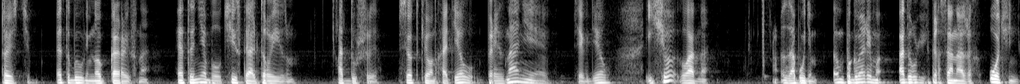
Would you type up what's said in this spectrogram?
То есть это было немного корыстно. Это не был чистый альтруизм от души. Все-таки он хотел признания всех дел. Еще, ладно, забудем. Поговорим о других персонажах. Очень,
